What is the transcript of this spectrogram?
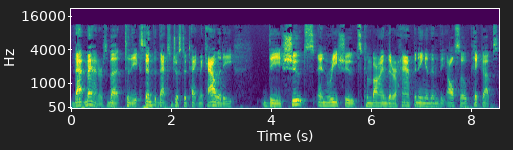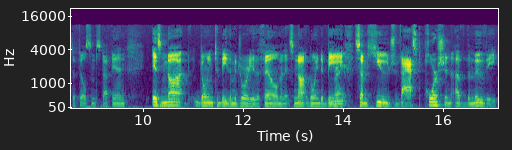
That matters, but to the extent that that's just a technicality, the shoots and reshoots combined that are happening, and then the also pickups to fill some stuff in, is not going to be the majority of the film, and it's not going to be Right. some huge, vast portion of the movie.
